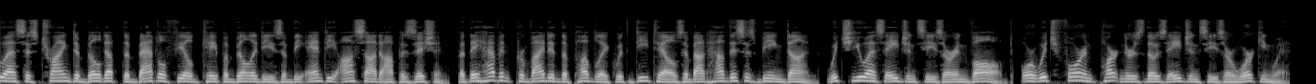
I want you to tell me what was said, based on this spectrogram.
U.S. is trying to build up the battlefield capabilities of the anti-Assad opposition, but they haven't provided the public with details about how this is being done, which U.S. agencies are involved, or which foreign partners those agencies are working with.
